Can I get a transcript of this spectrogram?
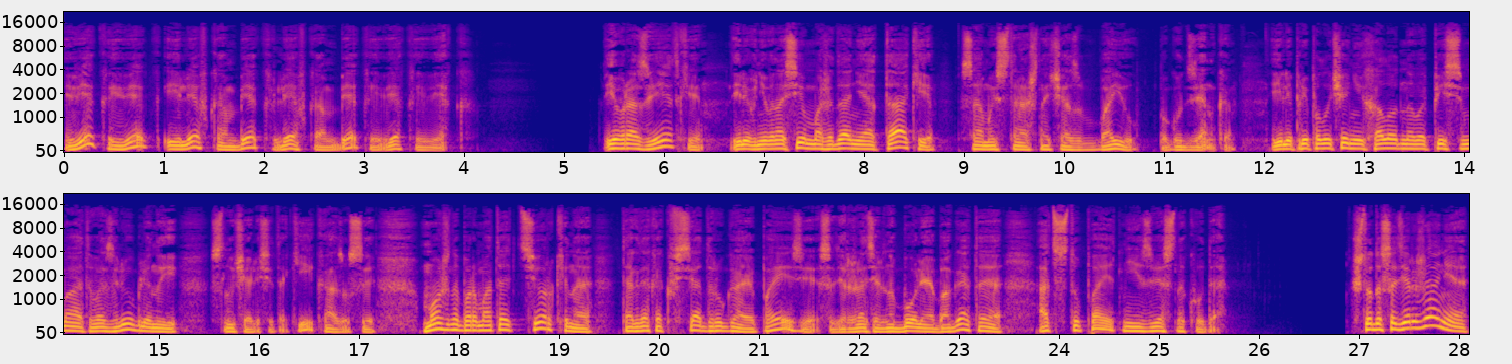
«век и век, и лев комбек, лев комбек, и век и век». И в разведке, или в невыносимом ожидании атаки, самый страшный час в бою, по Гудзенко — или при получении холодного письма от возлюбленной, случались и такие казусы, можно бормотать Теркина, тогда как вся другая поэзия, содержательно более богатая, отступает неизвестно куда. Что до содержания,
